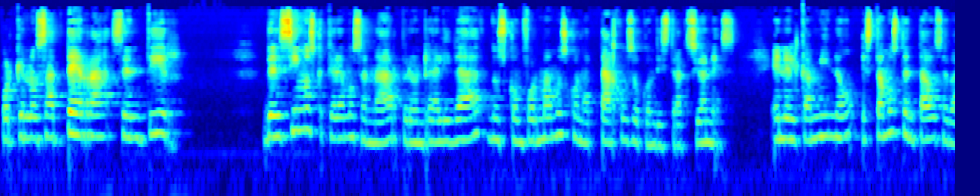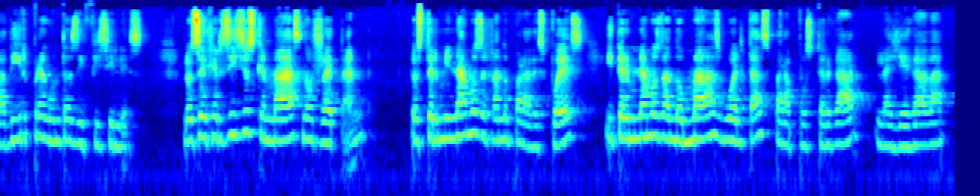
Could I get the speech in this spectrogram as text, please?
Porque nos aterra sentir, Decimos que queremos sanar, pero en realidad nos conformamos con atajos o con distracciones. En el camino estamos tentados a evadir preguntas difíciles. Los ejercicios que más nos retan los terminamos dejando para después y terminamos dando más vueltas para postergar la llegada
